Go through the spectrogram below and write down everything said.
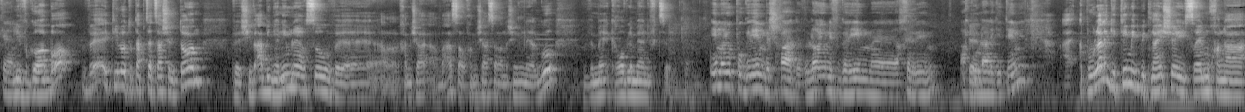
כן. לפגוע בו, והטילו את אותה פצצה של טון, ושבעה בניינים נהרסו, ו-14 או 15 אנשים נהרגו, וקרוב ל-100 נפצעו. אם היו פוגעים בשחאדה ולא היו נפגעים אחרים, הפעולה לגיטימית? הפעולה לגיטימית בתנאי שישראל מוכנה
